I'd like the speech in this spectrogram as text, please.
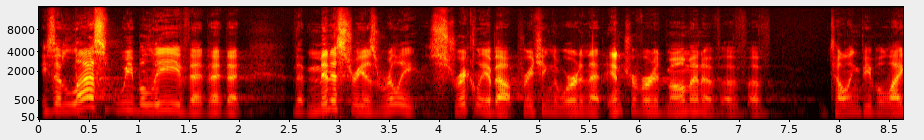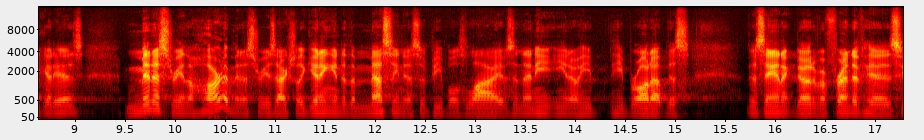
he said, lest we believe that, that, that, that ministry is really strictly about preaching the word in that introverted moment of, of, of telling people like it is, ministry and the heart of ministry is actually getting into the messiness of people's lives. And then he, you know, he, he brought up this this anecdote of a friend of his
